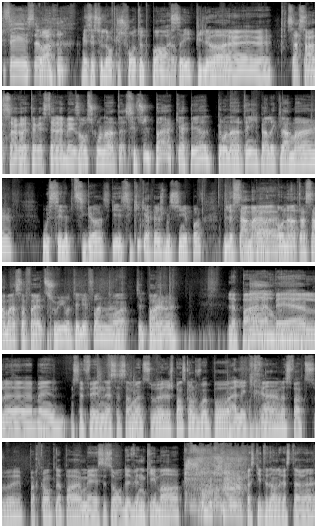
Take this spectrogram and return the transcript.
c'est ça. Ouais. Mais c'est ça, donc ils se font tout passer. Puis là, euh, sa sœur Sarah était restée à la maison. Ce qu'on entend, c'est-tu le père qui appelle, puis qu'on entend, il parlait avec la mère, ou c'est le petit gars? C'est qui qui appelle, je me souviens pas. Puis là, sa mère, père. on entend sa mère se faire tuer au téléphone. là. Ouais. C'est le père, hein? Le père Ah, appelle, euh, ben, se fait nécessairement tuer. là. Je pense qu'on le voit pas à l'écran là, se faire tuer. Par contre, le père, mais c'est ça, on devine qu'il est mort parce qu'il était dans le restaurant.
